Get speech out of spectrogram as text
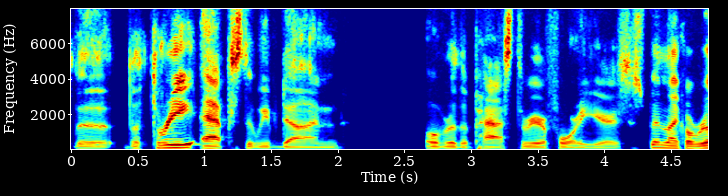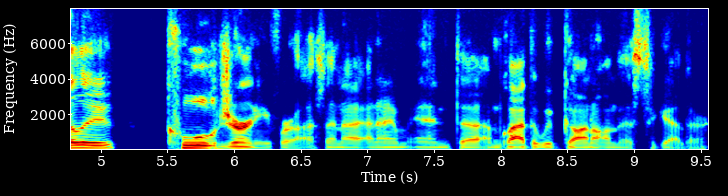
the the three eps that we've done over the past three or four years, it's been like a really cool journey for us. And I and I'm and uh, I'm glad that we've gone on this together.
